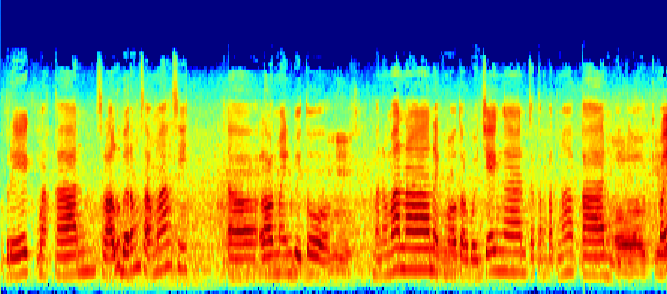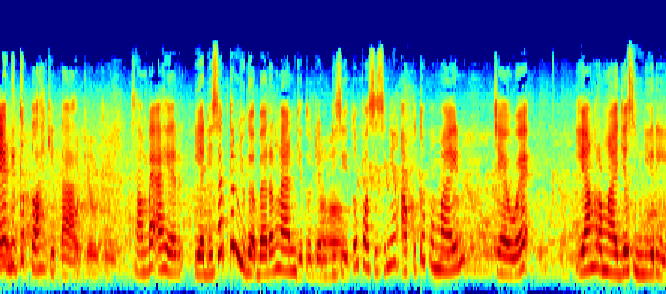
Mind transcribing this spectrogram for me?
break makan selalu bareng sama si uh, lawan mainku itu. Hmm. Mana-mana naik motor boncengan ke tempat makan gitu. Oke. Pokoknya deket lah kita. Oke, oke. Sampai akhir ya di set kan juga barengan gitu dan di Oh. situ posisinya aku tuh pemain cewek yang remaja sendiri.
